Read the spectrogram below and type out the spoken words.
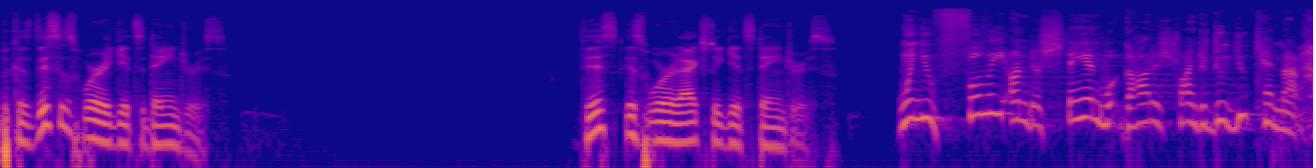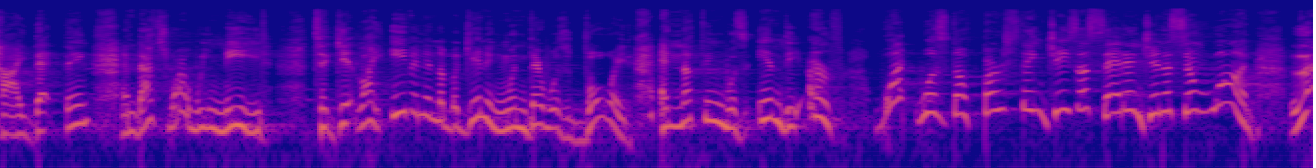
because this is where it gets dangerous. This is where it actually gets dangerous. When you fully understand what God is trying to do, you cannot hide that thing. And that's why we need to get light. Even in the beginning, when there was void and nothing was in the earth, what was the first thing Jesus said in Genesis 1? Let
